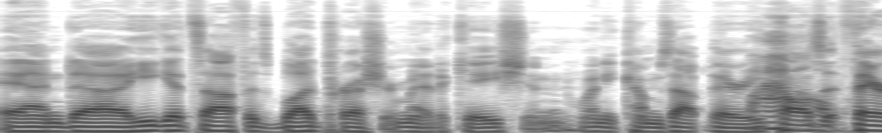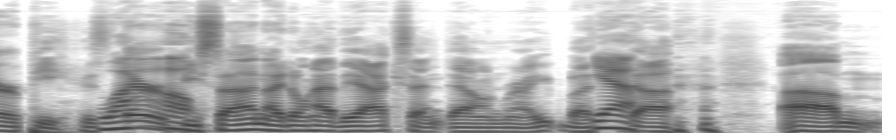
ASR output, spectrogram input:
and uh, he gets off his blood pressure medication when he comes up there. He calls it therapy. It's Wow. therapy, son. I don't have the accent down right, but Yeah. uh, um,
